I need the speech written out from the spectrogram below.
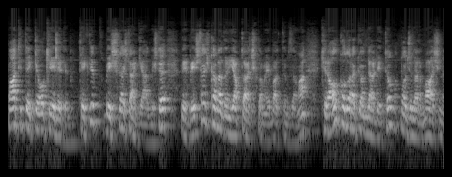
Fatih Tekke okeyledi. Teklif Beşiktaş'tan gelmişti. Ve Beşiktaş kanadının yaptığı açıklamaya baktığım zaman kiralık olarak gönderdiği tüm futbolcuların maaşını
